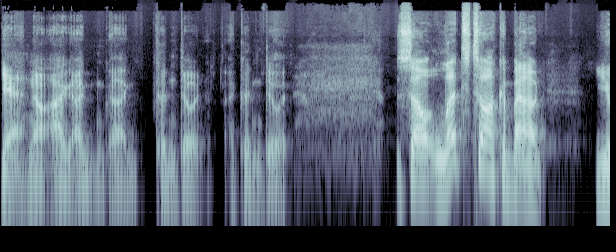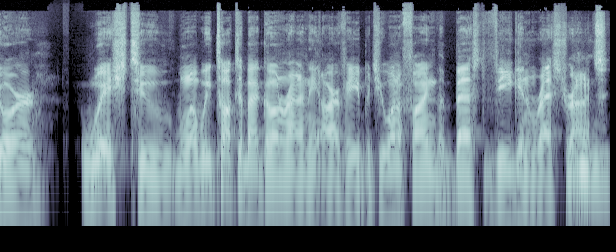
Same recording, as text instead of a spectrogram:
Yeah, no, I, I I couldn't do it. I couldn't do it. So let's talk about your wish to. Well, we talked about going around in the RV, but you want to find the best vegan restaurants. Mm.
